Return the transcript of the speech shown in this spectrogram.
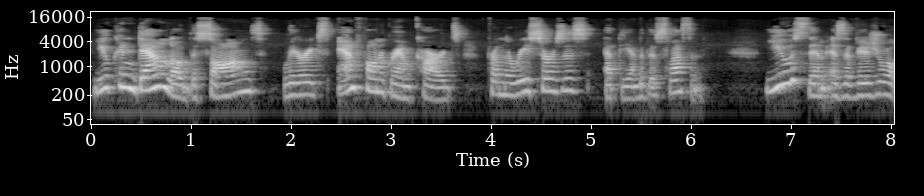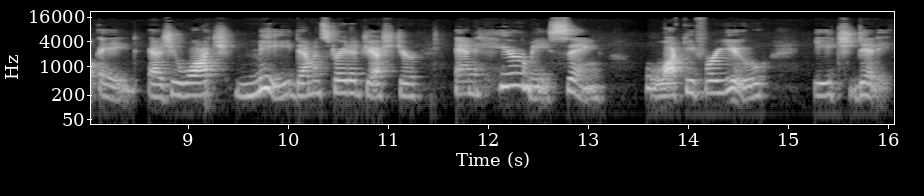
You can download the songs, lyrics, and phonogram cards from the resources at the end of this lesson. Use them as a visual aid as you watch me demonstrate a gesture and hear me sing, lucky for you, each ditty.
